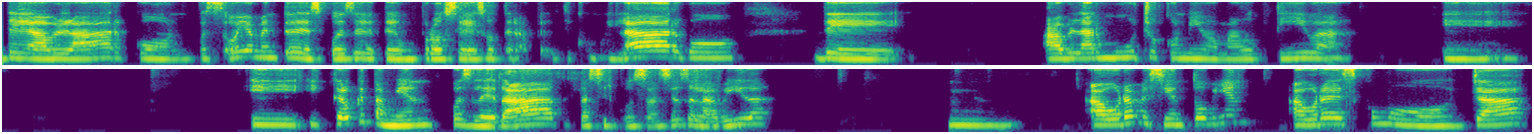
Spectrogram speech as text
de hablar con, pues obviamente después de, un proceso terapéutico muy largo, de hablar mucho con mi mamá adoptiva. Eh, y, creo que también pues la edad, las circunstancias de la vida. Mm, ahora me siento bien, ahora es como ya,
